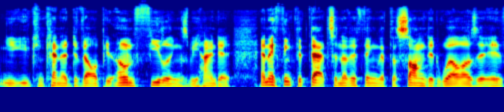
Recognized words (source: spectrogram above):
you, you can kind of develop your own feelings behind it. And i think that that's another thing that the song did well as it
